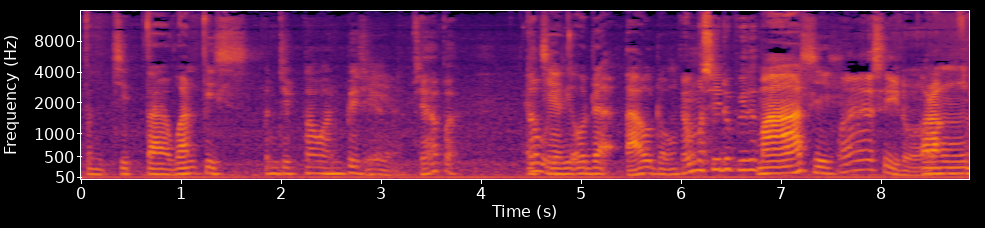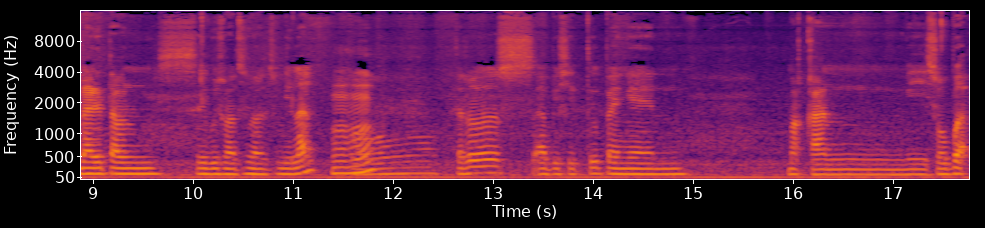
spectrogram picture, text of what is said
pencipta One Piece. pencipta One Piece ya Iya. siapa tahu ya? Echiri Oda, tahu dong. kamu masih hidup gitu Masih. masih dong Orang dari tahun 1999. Mhm. oh Terus abis itu pengen makan mie soba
